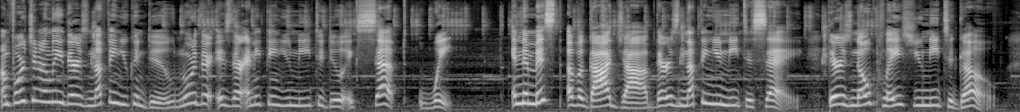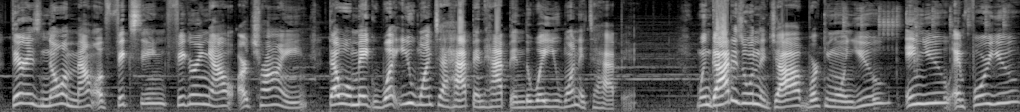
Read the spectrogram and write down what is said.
Unfortunately, there is nothing you can do, nor there is there anything you need to do except wait. In the midst of a God job, there is nothing you need to say. There is no place you need to go. There is no amount of fixing, figuring out, or trying that will make what you want to happen happen the way you want it to happen. When God is on the job working on you, in you, and for you,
